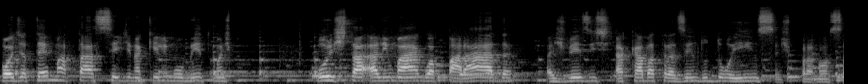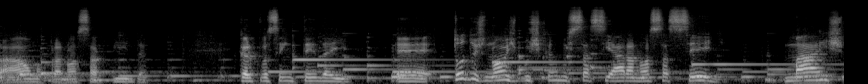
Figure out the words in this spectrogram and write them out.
pode até matar a sede naquele momento, mas por estar ali uma água parada, às vezes acaba trazendo doenças para nossa alma, para nossa vida. Quero que você entenda aí. É, todos nós buscamos saciar a nossa sede, mas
